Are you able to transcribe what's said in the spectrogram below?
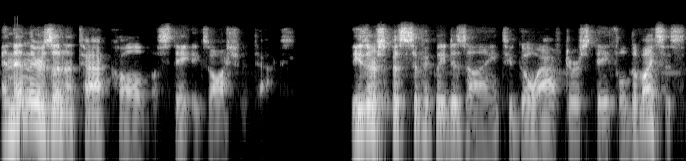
And then there's an attack called a state exhaustion attacks. These are specifically designed to go after stateful devices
